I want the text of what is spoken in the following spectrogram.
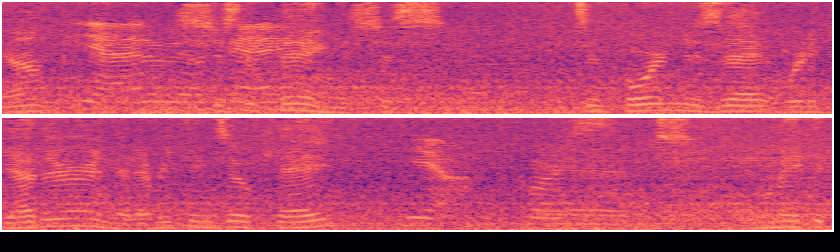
you know? yeah, it'll be It's just the okay. thing. It's just, it's important is that we're together and that everything's okay Yeah, of course. and we'll make it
